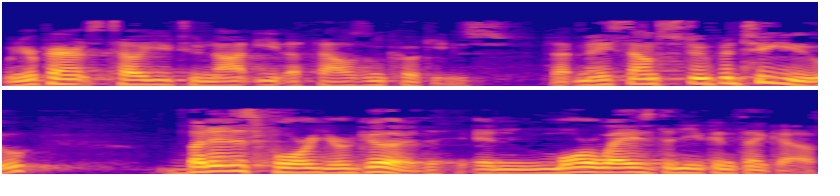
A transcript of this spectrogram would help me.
When your parents tell you to not eat a thousand cookies, that may sound stupid to you, but it is for your good in more ways than you can think of.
